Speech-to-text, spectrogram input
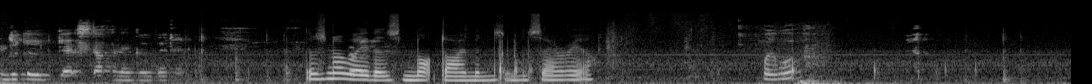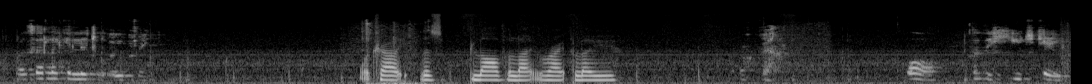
And you go get stuff and then go get it. There's no way there's not diamonds in this area. Wait, what? Was that like a little opening? Watch out, there's lava like right below you. Okay. A huge cave.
